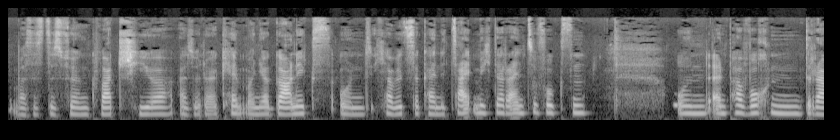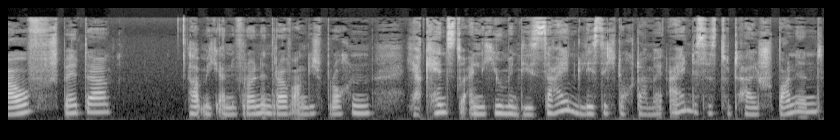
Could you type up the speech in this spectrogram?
was ist das für ein Quatsch hier? Also da erkennt man ja gar nichts und ich habe jetzt da keine Zeit, mich da reinzufuchsen. Und ein paar Wochen drauf, später, hat mich eine Freundin darauf angesprochen, ja, kennst du eigentlich Human Design? Lese dich doch da mal ein, das ist total spannend.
